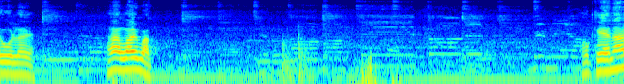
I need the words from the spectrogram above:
ดูเลยห้าร้อยวัตต์ โอเคนะ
